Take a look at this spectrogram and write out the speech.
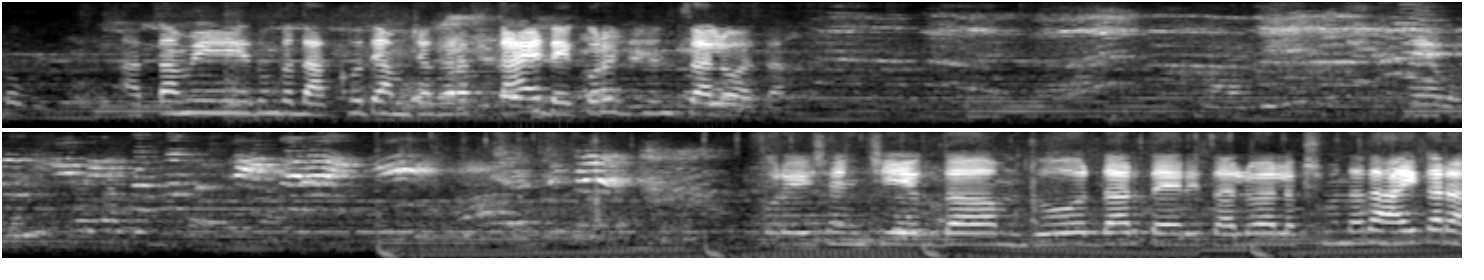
बघू. आता मी तुमका दाखवते आमच्या घरात काय डेकोरेशन चालू आहे आता. डेकोरेशनची एकदम जोरदार तयारी चालू आहे. लक्ष्मण दादा हाय करा.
